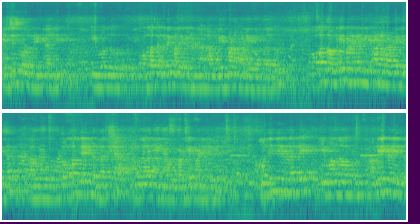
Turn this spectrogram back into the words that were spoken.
ಹೆಚ್ಚಿಸಿಕೊಳ್ಳುವ ನಿಟ್ಟಿನಲ್ಲಿ ಈ ಒಂದು ಒಂಬತ್ತು ಅಂಗಡಿ ಮಳಿಗೆಗಳನ್ನ ನಾವು ನಿರ್ಮಾಣ ಮಾಡಿರುವಂತದ್ದು ಒಂಬತ್ತು ಅಂಗಡಿ ಮಳಿಗೆಗಳ ನಿರ್ಮಾಣ ಮಾಡಲಿಕ್ಕೆ ಸರ್. ನಾವು ತೊಂಬತ್ತೆಂಟು ಲಕ್ಷ ಅನುದಾನ ನಾವು ಬಳಕೆ ಮಾಡಿದ್ದೇವೆ. ಮುಂದಿನ ದಿನಗಳಲ್ಲಿ ಈ ಒಂದು ಅಂಗಡಿಗಳಿಂದ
